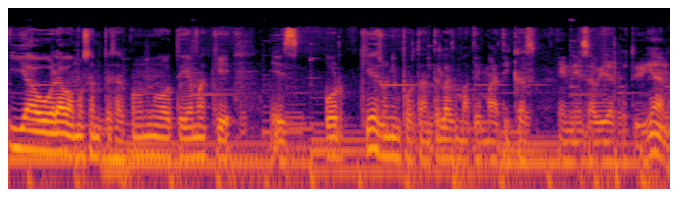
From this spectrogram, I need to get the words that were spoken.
Y ahora vamos a empezar con un nuevo tema que es por qué son importantes las matemáticas en esa vida cotidiana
